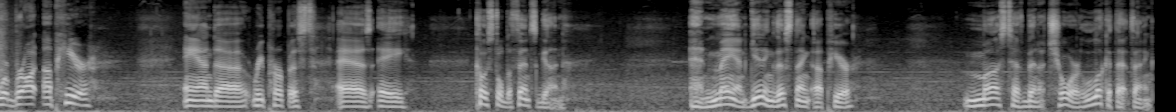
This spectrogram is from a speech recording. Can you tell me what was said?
were brought up here and uh, repurposed as a coastal defense gun. And man, getting this thing up here must have been a chore. Look at that thing.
